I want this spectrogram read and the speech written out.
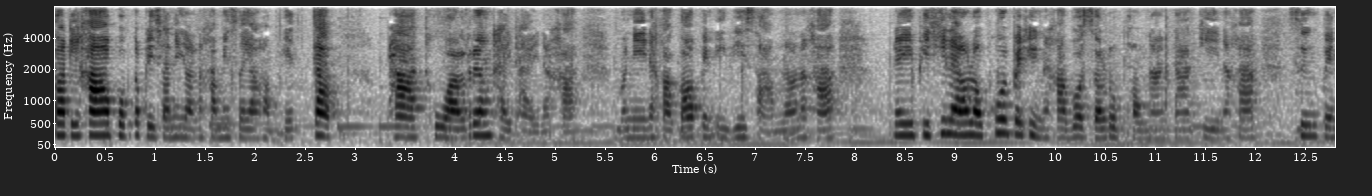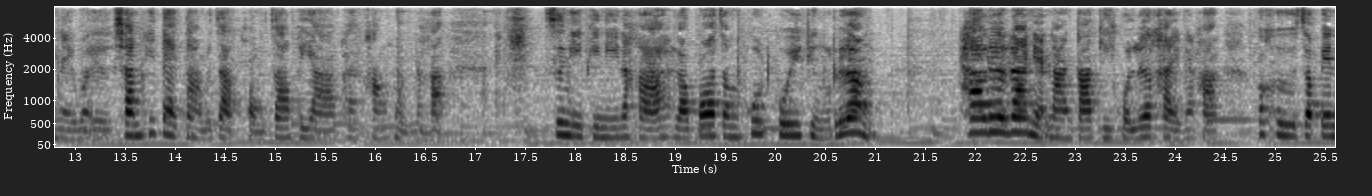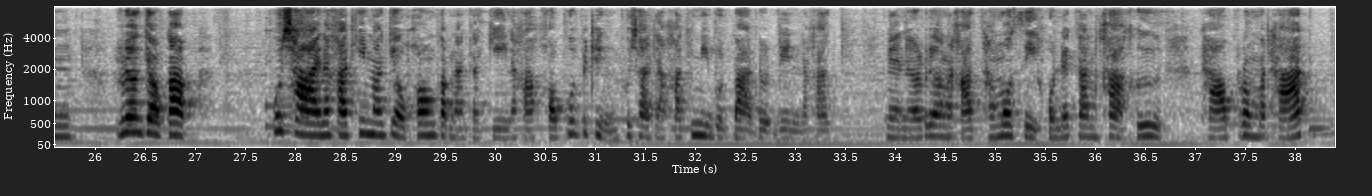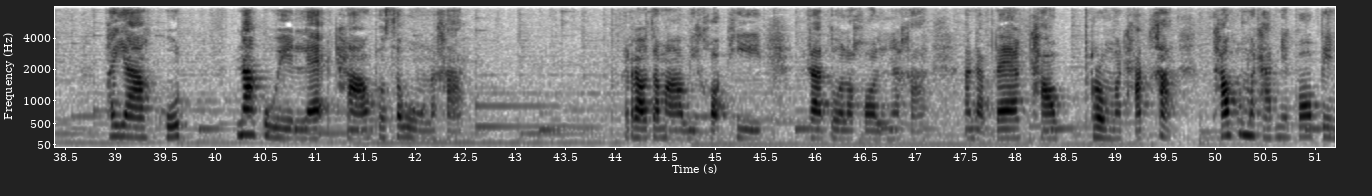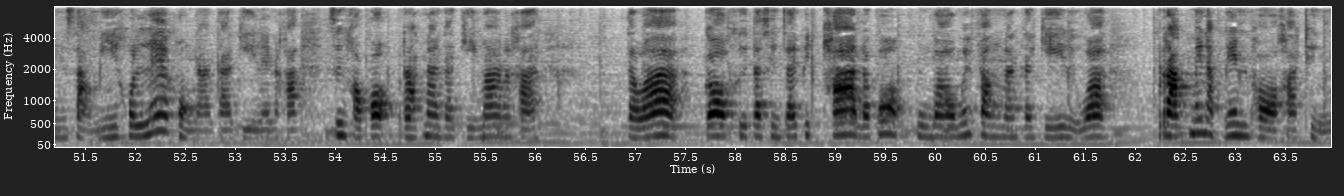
สวัสดีค่ะ พบกับดิฉันอีกแล้วนะคะเมษยาหอมเพชรกับพาทัวร์เรื่องไทยๆนะคะ วันนี้นะคะก็เป็น EP 3 แล้วนะคะ ใน EP ที่แล้วเราพูดไปถึงนะคะ บทสรุปของนางกากีนะคะ ซึ่งเป็นในเวอร์ชันที่แตกต่างไปจากของเจ้าพญาพระคังหนนะคะ ซึ่ง EP นี้นะคะ เราก็จะพูดคุยถึงเรื่อง ถ้าเลือกได้เนี่ยนางกากีควรเลือกใครนะคะ ก็คือจะเป็นเรื่องเกี่ยวกับ ผู้ชายนะคะที่มาเกี่ยวข้องกับนางกากีนะคะ ขอพูดไปถึงผู้ชายนะคะที่มีบทบาทโดดเด่นนะคะ ในเนื้อเรื่องนะคะ ทั้งหมด 4 คนด้วยกันค่ะ คือเท้าพรหมทัตพญาคุดนาคเวนและเท้าทศวงศ์นะคะ เราจะมาวิเคราะห์ทีละตัวละครเลยนะคะ อันดับแรกเท้าพรหมทัตค่ะเท้าพรหมทัตเนี่ยก็เป็นสามีคนแรกของนางกากีเลยนะคะ ซึ่งเขาก็รักนางกากีมากนะคะ แต่ว่าก็คือตัดสินใจผิดพลาด แล้วก็หูเบาไม่ฟังนางกากีหรือว่ารักไม่หนักแน่นพอค่ะถึง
